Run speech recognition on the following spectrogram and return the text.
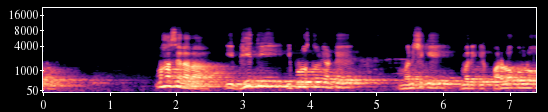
ఉంటుంది. మహాశైలరా ఈ భీతి ఎప్పుడు వస్తుంది అంటే మనిషికి మరి ఈ పరలోకంలో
